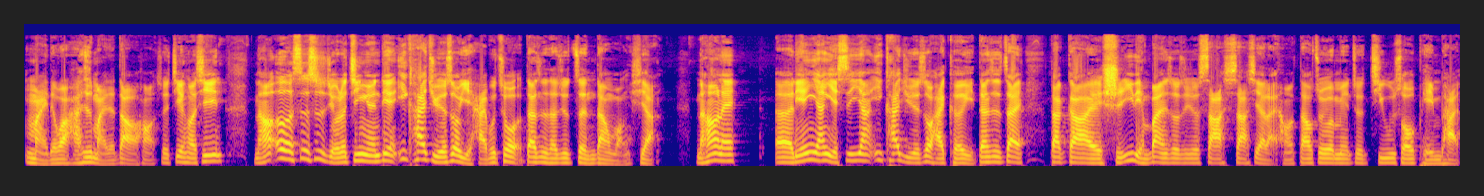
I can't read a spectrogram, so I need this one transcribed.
买的话，还是买得到哈。所以建和新，然后二四四九的金源店一开局的时候也还不错，但是它就震荡往下。然后呢，呃，联阳也是一样，一开局的时候还可以，但是在大概十一点半的时候就杀杀下来哈，到最后面就几乎收平盘。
